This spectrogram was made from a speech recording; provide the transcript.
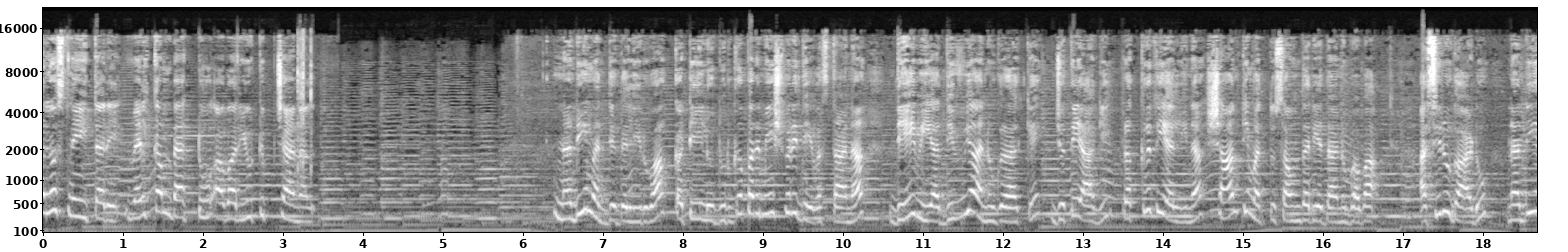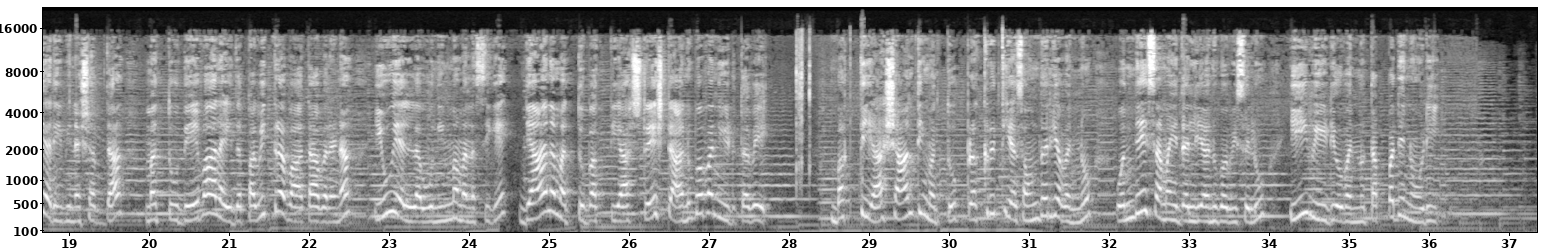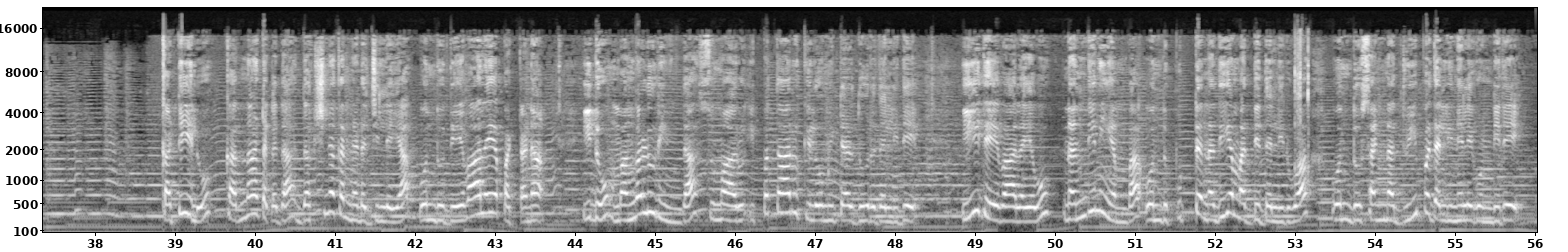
Hello ಸ್ನೇಹಿತರೆ welcome back to our YouTube channel ನದಿ ಮಧ್ಯದಲ್ಲಿರುವ ಕಟೀಲು ದುರ್ಗಪರಮೇಶ್ವರಿ ದೇವಸ್ಥಾನ ದೇವಿಯ ದಿವ್ಯ ಅನುಗ್ರಹಕ್ಕೆ ಜೊತೆಯಾಗಿ ಪ್ರಕೃತಿಯಲ್ಲಿನ ಶಾಂತಿ ಮತ್ತು ಸೌಂದರ್ಯದ ಅನುಭವ. ಹಸಿರುಗಾಡು, ನದಿ ಅರಿವಿನ ಶಬ್ದ ಮತ್ತು ದೇವಾಲಯದ ಪವಿತ್ರ ವಾತಾವರಣ, ಇವು ಎಲ್ಲವೂ ನಿಮ್ಮ ಮನಸ್ಸಿಗೆ ಧ್ಯಾನ ಮತ್ತು ಭಕ್ತಿಯ ಶ್ರೇಷ್ಠ ಅನುಭವ ನೀಡುತ್ತವೆ. ಭಕ್ತಿಯ ಶಾಂತಿ ಮತ್ತು ಪ್ರಕೃತಿಯ ಸೌಂದರ್ಯವನ್ನು ಒಂದೇ ಸಮಯದಲ್ಲಿ ಅನುಭವಿಸಲು ಈ ವಿಡಿಯೋವನ್ನು ತಪ್ಪದೆ ನೋಡಿ. ಕಟೀಲು, ಕರ್ನಾಟಕದ ದಕ್ಷಿಣ ಕನ್ನಡ ಜಿಲ್ಲೆಯ ಒಂದು ದೇವಾಲಯ ಪಟ್ಟಣ. ಇದು ಮಂಗಳೂರಿನಿಂದ ಸುಮಾರು ಇಪ್ಪತ್ತಾರು ಕಿಲೋಮೀಟರ್ ದೂರದಲ್ಲಿದೆ. ಈ ದೇವಾಲಯವು ನಂದಿನಿ ಎಂಬ ಒಂದು ಪುಟ್ಟ ನದಿಯ ಮಧ್ಯದಲ್ಲಿರುವ ಒಂದು ಸಣ್ಣ ದ್ವೀಪದಲ್ಲಿ ನೆಲೆಗೊಂಡಿದೆ.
